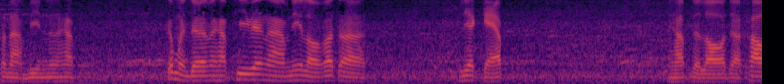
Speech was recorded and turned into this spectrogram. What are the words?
สนามบินแล้วนะครับ ก็เหมือนเดิมนะครับ ที่เวียดนามนี่เราก็จะเรียกแก๊ปนะครับ เดี๋ยวเราจะเข้า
